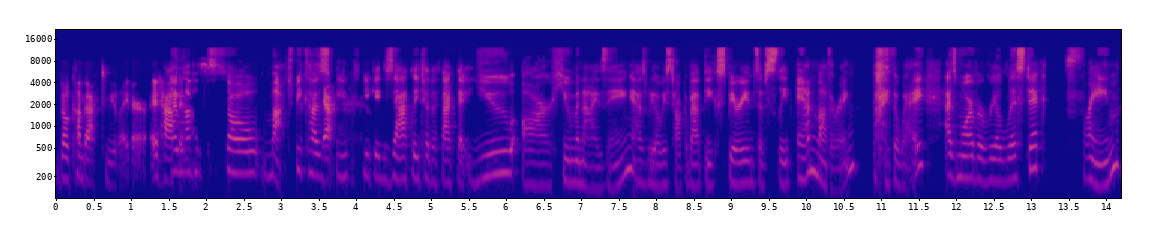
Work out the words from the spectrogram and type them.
they'll come back to me later. It happens. I love it so much because yeah. you speak exactly to the fact that you are humanizing, as we always talk about the experience of sleep and mothering, by the way, as more of a realistic frame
